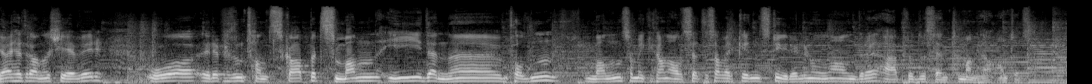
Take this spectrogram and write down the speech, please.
jeg heter Anders Skjever. Og representantskapets mann i denne podden, mannen som ikke kan avsettes av verken styret eller noen andre, er produsent Magne Antonsen.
